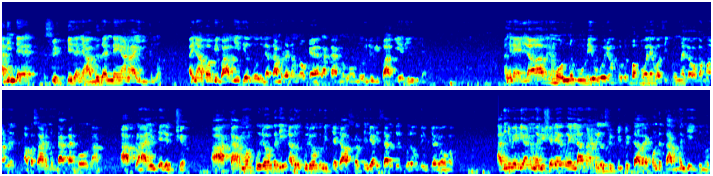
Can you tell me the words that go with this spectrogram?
അതിന്റെ സൃഷ്ടി തന്നെ അത് തന്നെയാണ് ആയിരിക്കുന്നത്. അതിനപ്പോൾ വിഭാഗീയതയൊന്നും തോന്നില്ല തമിഴനെന്നോ കേരളക്കാരനെന്നോ ഒന്നും ഒരു വിഭാഗീയതയുമില്ല അങ്ങനെ എല്ലാവരും ഒന്നുകൂടി ഒരു കുടുംബം പോലെ വസിക്കുന്ന ലോകമാണ് അവസാനം ഉണ്ടാക്കാൻ പോകുന്ന ആ പ്ലാനിന്റെ ലക്ഷ്യം. ആ കർമ്മം പുരോഗതി അത് പുരോഗമിച്ച ശാസ്ത്രത്തിന്റെ അടിസ്ഥാനത്തിൽ പുരോഗമിച്ച ലോകം. അതിനുവേണ്ടിയാണ് മനുഷ്യരെ എല്ലാ നാട്ടിലും സൃഷ്ടിച്ചിട്ട് അവരെ കൊണ്ട് കർമ്മം ചെയ്യിക്കുന്നത്.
